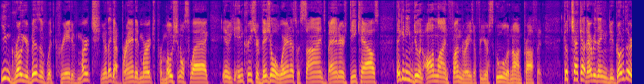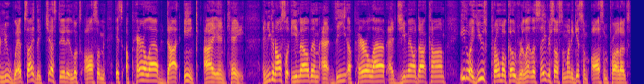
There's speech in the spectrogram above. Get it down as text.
you can grow your business with creative merch. You know, they got branded merch, promotional swag. You know, you increase your visual awareness with signs, banners, decals. They can even do an online fundraiser for your school or nonprofit. Go check out everything they do. Go to their new website. They just did it. Looks awesome. It's apparelab.ink, I-N-K. And you can also email them at theapparellab at gmail.com. Either way, use promo code Relentless. Save yourself some money. Get some awesome products.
